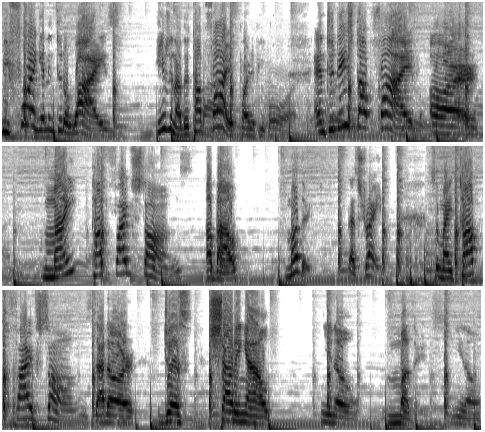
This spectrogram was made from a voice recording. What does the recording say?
before I get into the whys, here's another top five party people. And today's top five are my top five songs about mothers. That's right. So my top five songs that are just shouting out, you know, mothers. You know.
